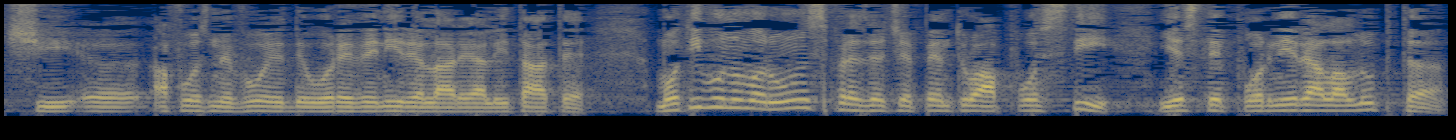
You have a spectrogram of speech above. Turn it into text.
și uh, a fost nevoie de o revenire la realitate. Motivul numărul 11 pentru a posti este pornirea la luptă.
